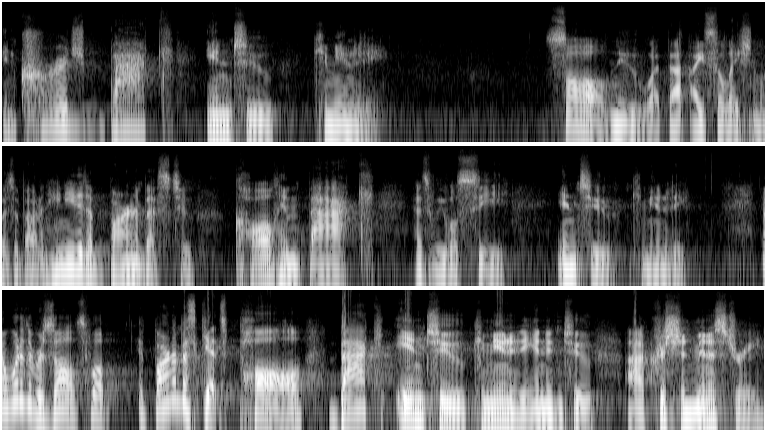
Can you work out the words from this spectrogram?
encourage back into community. Saul knew what that isolation was about, and he needed a Barnabas to call him back, as we will see, into community. Now, what are the results? Well, if Barnabas gets Paul back into community and into uh, Christian ministry,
